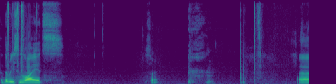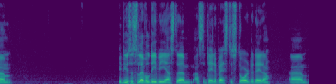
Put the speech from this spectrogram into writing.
the reason why it's sorry. Um, it uses LevelDB as the as the database to store the data, um,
